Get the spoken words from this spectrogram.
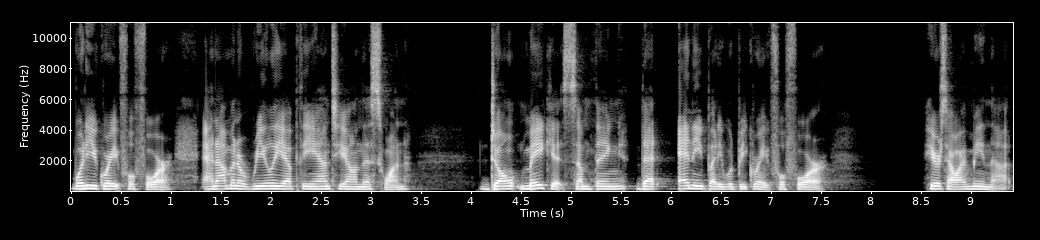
What are you grateful for? And I'm going to really up the ante on this one. Don't make it something that anybody would be grateful for. Here's how I mean that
